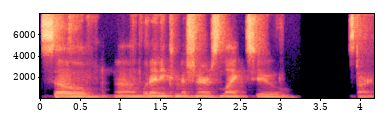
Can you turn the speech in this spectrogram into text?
So um, would any commissioners like to start?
